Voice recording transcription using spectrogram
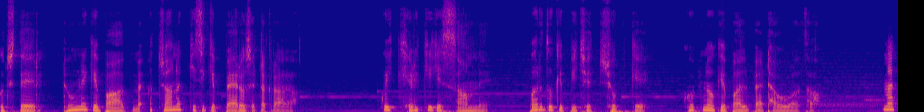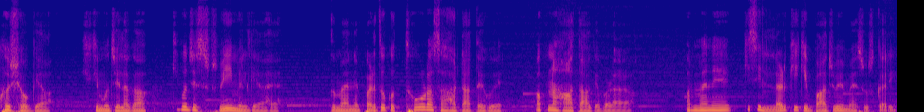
कुछ देर ढूँढने के बाद मैं अचानक किसी के पैरों से टकराया। कोई खिड़की के सामने पर्दों के पीछे छुप के घुटनों के बल बैठा हुआ था। मैं खुश हो गया क्योंकि मुझे लगा कि मुझे स्मी मिल गया है। तो मैंने पर्दों को थोड़ा सा हटाते हुए अपना हाथ आगे बढ़ाया और मैंने किसी लड़की की बाजुएँ महसूस करी।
